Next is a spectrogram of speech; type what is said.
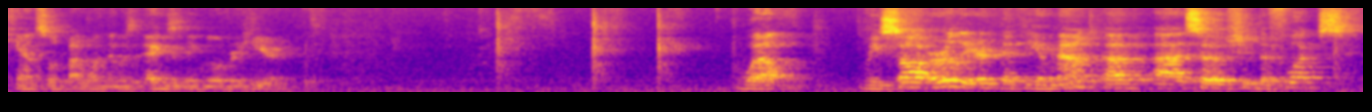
canceled by one that was exiting over here. Well, we saw earlier that the amount of, uh, so should the flux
